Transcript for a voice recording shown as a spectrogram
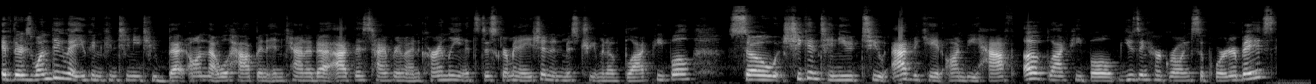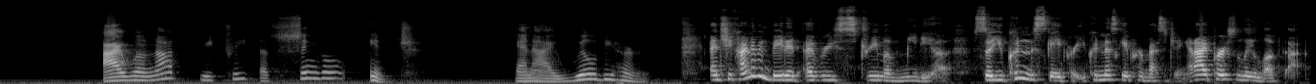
If there's one thing that you can continue to bet on that will happen in Canada at this time frame and currently it's discrimination and mistreatment of black people. So she continued to advocate on behalf of black people using her growing supporter base. I will not retreat a single inch, and I will be heard. And she kind of invaded every stream of media, so you couldn't escape her. You couldn't escape her messaging, and I personally love that.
